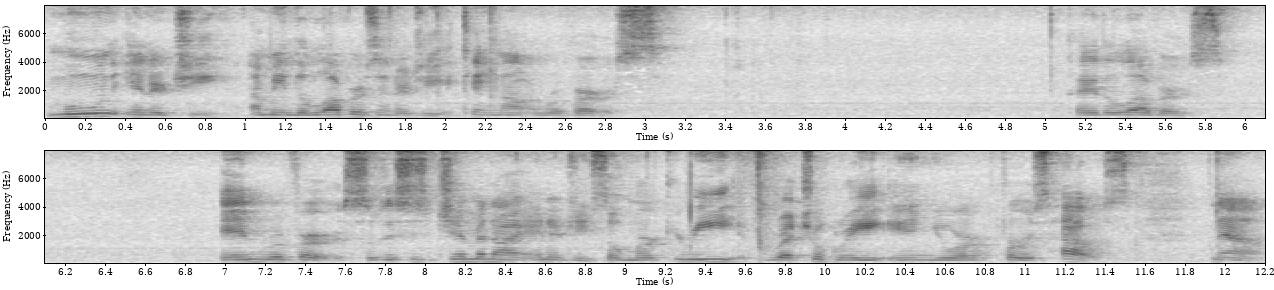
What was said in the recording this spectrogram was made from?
moon energy. I mean, the lover's energy. It came out in reverse. Okay, the lovers. In reverse. So this is Gemini energy. So Mercury retrograde in your first house. Now,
